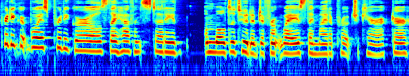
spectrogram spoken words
Pretty boys, pretty girls, they haven't studied a multitude of different ways they might approach a character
